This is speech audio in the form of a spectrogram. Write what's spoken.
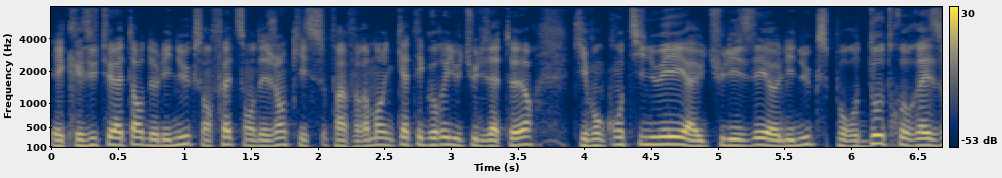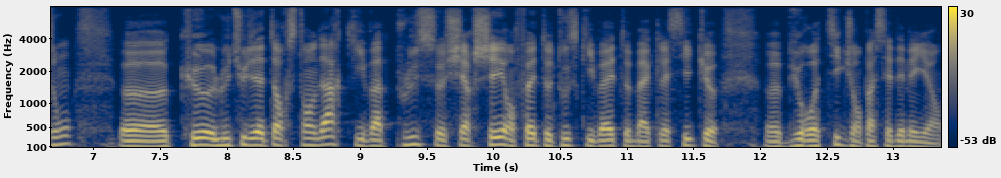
et que les utilisateurs de Linux en fait sont des gens qui, enfin vraiment une catégorie d'utilisateurs qui vont continuer à utiliser Linux pour d'autres raisons euh, que l'utilisateur standard qui va plus chercher en fait tout ce qui va être bah, classique, euh, bureautique, j'en passais des meilleurs.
